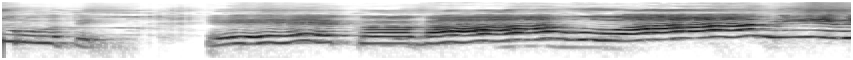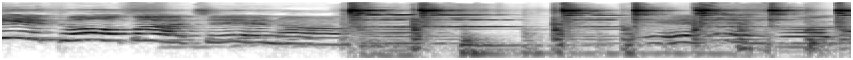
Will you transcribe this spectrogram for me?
सुरू होते एक गाऊ आम्ही विठोबाचे नाम एक गाऊ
